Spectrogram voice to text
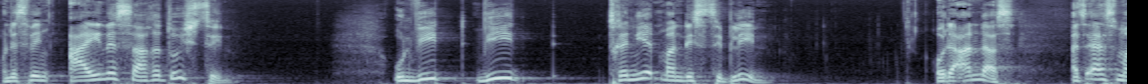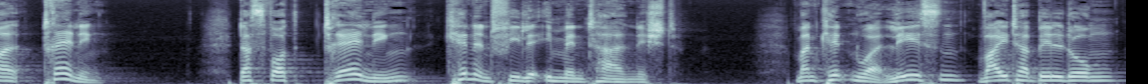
Und deswegen eine Sache durchziehen. Und wie, wie trainiert man Disziplin? Oder anders, als erstmal Training. Das Wort Training kennen viele im Mentalen nicht. Man kennt nur Lesen, Weiterbildung,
